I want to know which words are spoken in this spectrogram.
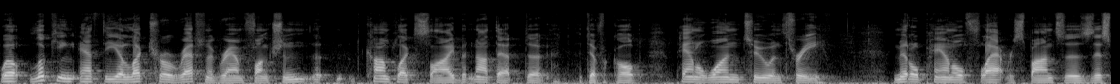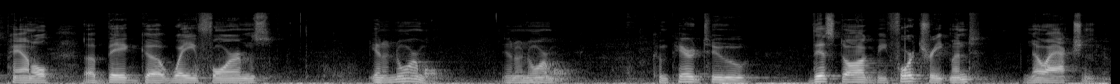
Well, looking at the electroretinogram function, uh, complex slide, but not that uh, difficult. Panel one, two, and three. Middle panel, flat responses. This panel, uh, big uh, waveforms in a normal, in a normal. Compared to this dog before treatment, no action.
